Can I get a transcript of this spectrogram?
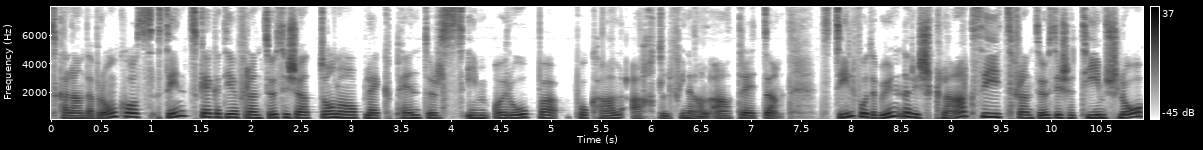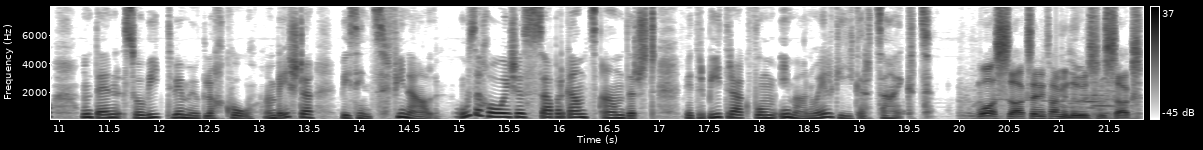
Die Kalanda Broncos sind gegen die französischen Tonon Black Panthers im Europapokal-Achtelfinal antreten. Das Ziel der Bündner war klar, das französische Team zu schlagen und dann so weit wie möglich kommen. Am besten bis ins Finale. Rausgekommen ist es aber ganz anders, wie der Beitrag von Immanuel Giger zeigt. Well, it sucks. Anytime you lose, it sucks.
